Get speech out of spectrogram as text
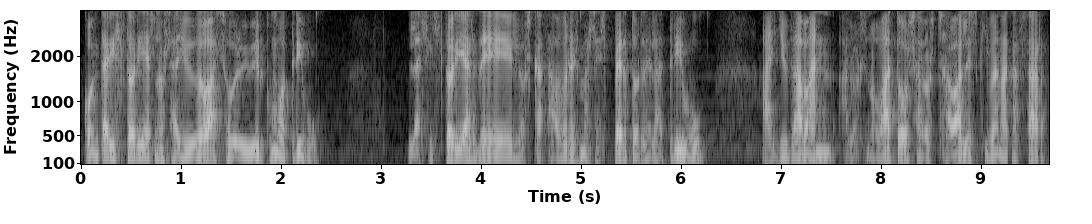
Contar historias nos ayudó a sobrevivir como tribu. Las historias de los cazadores más expertos de la tribu ayudaban a los novatos, a los chavales que iban a cazar,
